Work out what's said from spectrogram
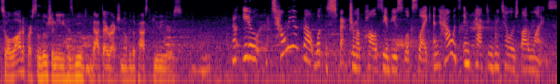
So a lot of our solutioning has moved in that direction over the past few years. Now, Eido, tell me about what the spectrum of policy abuse looks like and how it's impacting retailers' bottom lines.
